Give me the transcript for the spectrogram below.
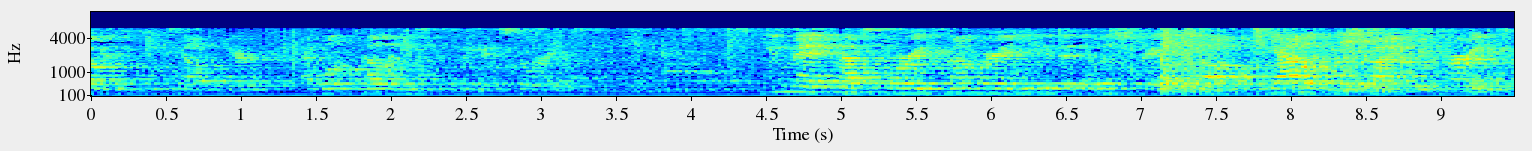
go into detail here. I won't tell any specific stories. You may have stories somewhere in you that illustrate the awful reality that I am referring to.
